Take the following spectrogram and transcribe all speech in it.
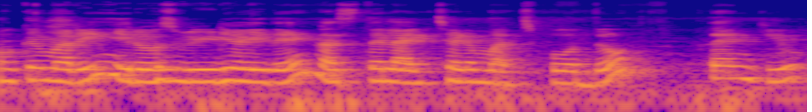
ఓకే మరి ఈరోజు వీడియో ఇదే. నచ్చితే లైక్ చేయడం మర్చిపోవద్దు. Thank you.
